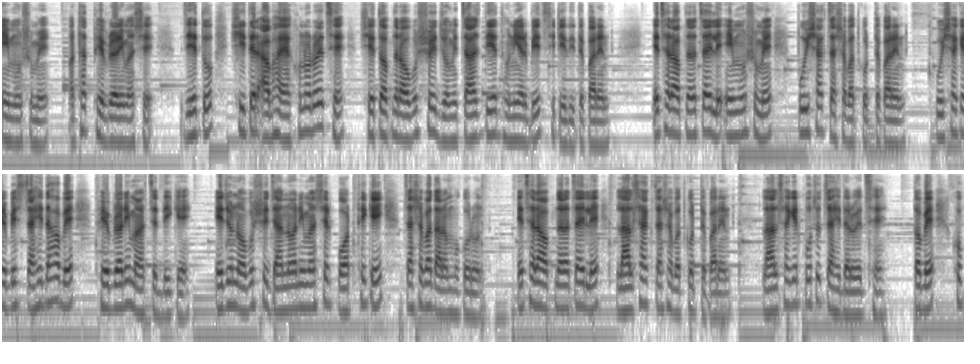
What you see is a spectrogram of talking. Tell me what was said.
এই মৌসুমে, অর্থাৎ ফেব্রুয়ারি মাসে। যেহেতু শীতের আভা এখনও রয়েছে, সেহেতু আপনারা অবশ্যই জমি চাষ দিয়ে ধনিয়ার বীজ ছিটিয়ে দিতে পারেন। এছাড়া আপনারা চাইলে এই মৌসুমে পুঁই শাক চাষাবাদ করতে পারেন। পুঁই শাকের বেশ চাহিদা হবে ফেব্রুয়ারি, মার্চের দিকে। এজন্য অবশ্যই জানুয়ারি মাসের পর থেকেই চাষাবাদ আরম্ভ করুন। এছাড়া আপনারা চাইলে লাল শাক চাষাবাদ করতে পারেন। লাল শাকের প্রচুর চাহিদা রয়েছে। তবে খুব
